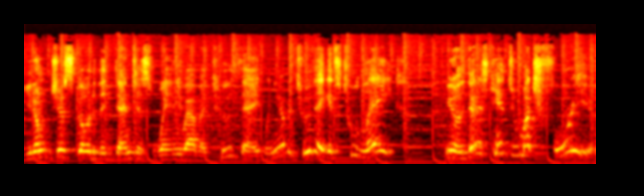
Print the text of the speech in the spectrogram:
You don't just go to the dentist when you have a toothache. When you have a toothache, it's too late. You know, the dentist can't do much for you.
